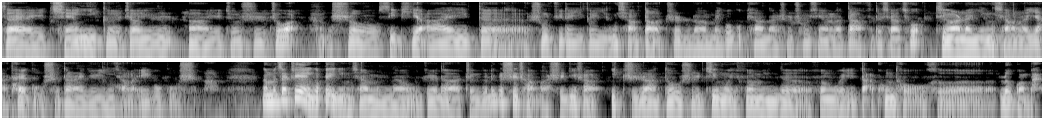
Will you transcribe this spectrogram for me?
在前一个交易日啊，也就是周二，受 CPI 的数据的一个影响，导致了美国股票呢是出现了大幅的下挫，进而呢影响了亚太股市，当然就影响了 A 股股市啊。那么在这样一个背景下面呢，我觉得，整个这个市场啊，实际上一直啊都是泾渭分明的，分为大空头和乐观派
